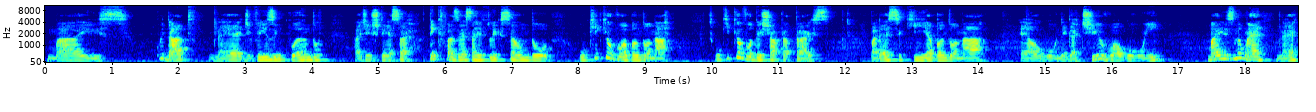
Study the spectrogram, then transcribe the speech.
mas cuidado, né? De vez em quando a gente tem essa tem que fazer essa reflexão do o que que eu vou abandonar? O que que eu vou deixar para trás? Parece que abandonar é algo negativo, algo ruim, mas não é, né?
